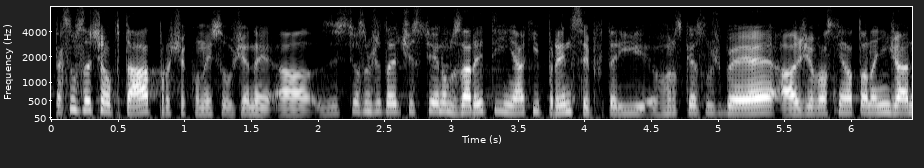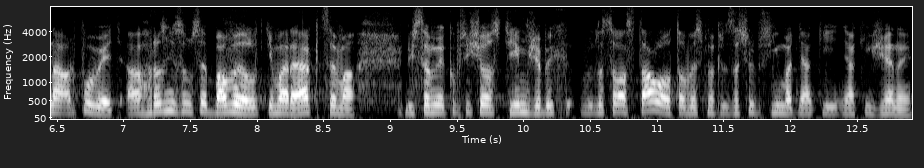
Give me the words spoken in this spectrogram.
tak jsem se začal ptát, proč jako nejsou ženy. A zjistil jsem, že to je čistě jenom zarytý nějaký princip, který v horské službě je a že vlastně na to není žádná odpověď. A hrozně jsem se bavil těma reakcema, když jsem jako přišel s tím, že bych docela stálo to, aby jsme začali přijímat nějaký, nějaký ženy.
